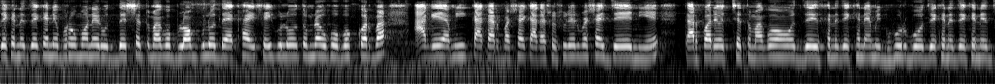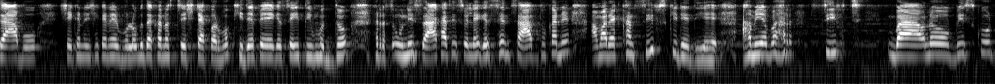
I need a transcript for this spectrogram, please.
যেখানে যেখানে ভ্রমণের উদ্দেশ্যে তোমাকে ব্লগগুলো দেখাই, সেইগুলোও তোমরা উপভোগ করবা। আগে আমি কাকার বাসায়, কাকা শ্বশুরের বাসায় যেয়ে নিয়ে, তারপরে হচ্ছে তোমাকে যেখানে যেখানে আমি ঘুরবো, যেখানে যেখানে যাব, সেখানে সেখানে ব্লগ দেখানোর চেষ্টা করব। খিদে পেয়ে গেছে ইতিমধ্যে। উনি চা খাতে চলে গেছেন। চা দোকানে আমার একখান চিপস কিনে দিয়ে আমি আবার চিপস বা হলো বিস্কুট,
